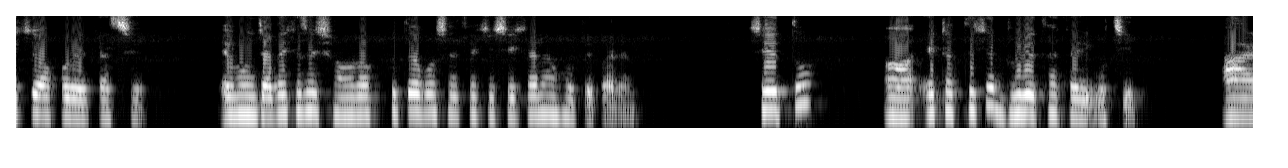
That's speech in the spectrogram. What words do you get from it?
একে অপরের কাছে, এবং যাদের কাছে সংরক্ষিত অবস্থায় থাকে সেখানেও হতে পারেন। সেহেতু এটা থেকে দূরে থাকাই উচিত। আর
